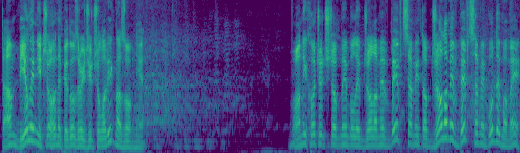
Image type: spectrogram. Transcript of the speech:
Там білий нічого не підозрюючий чоловік назовні. Вони хочуть, щоб ми були бджолами вбивцями, то бджолами вбивцями будемо ми.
